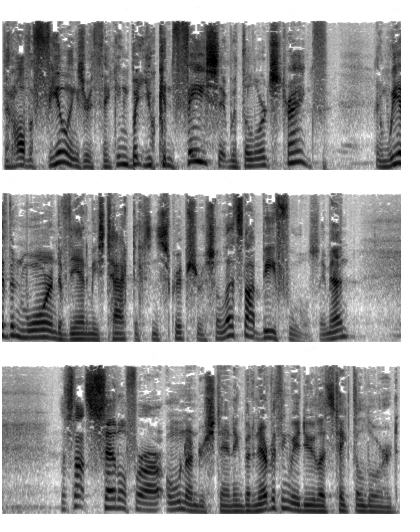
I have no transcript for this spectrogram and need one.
than all the feelings you're thinking, but you can face it with the Lord's strength. And we have been warned of the enemy's tactics in Scripture, so let's not be fools. Amen? Let's not settle for our own understanding, but in everything we do, let's take the Lord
